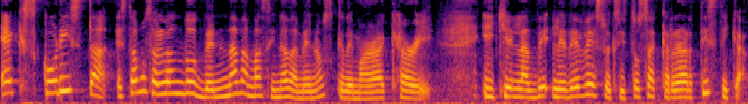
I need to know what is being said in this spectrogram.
ex corista. Estamos hablando de nada más y nada menos que de Mariah Carey, y quien le debe su exitosa carrera artística.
